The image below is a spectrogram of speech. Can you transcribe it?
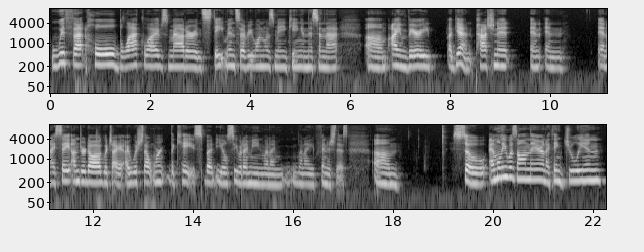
with that whole Black Lives Matter and statements everyone was making and this and that, um, I am very again passionate and and and I say underdog, which I, I wish that weren't the case, but you'll see what I mean when I'm when I finish this. Um, so Emily was on there, and I think Julian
